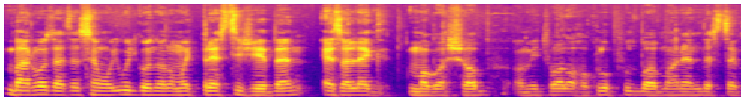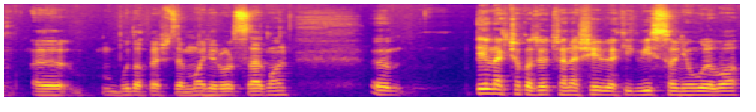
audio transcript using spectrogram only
bár hozzáteszem, hogy úgy gondolom, hogy presztízsében ez a legmagasabb, amit valaha klubfutballban rendeztek Budapesten, Magyarországon. Tényleg csak az 50-es évekig visszanyúlva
